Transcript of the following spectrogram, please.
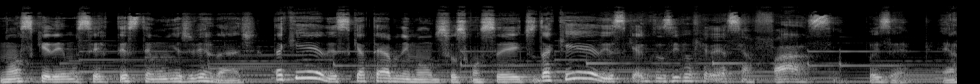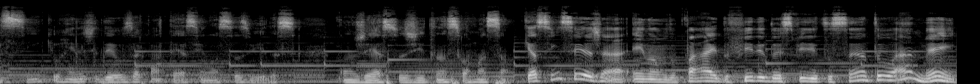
nós queremos ser testemunhas de verdade. Daqueles que até abrem mão dos seus conceitos, daqueles que inclusive oferecem a face. Pois é, é assim que o reino de Deus acontece em nossas vidas, com gestos de transformação. Que assim seja, em nome do Pai, do Filho e do Espírito Santo. Amém.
